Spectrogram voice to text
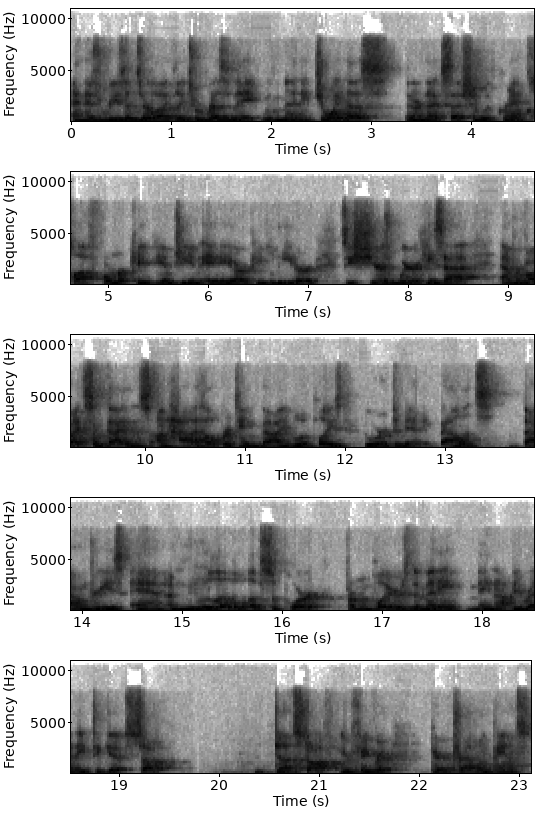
and his reasons are likely to resonate with many. Join us in our next session with Grant Clough, former KPMG and AARP leader, as he shares where he's at and provides some guidance on how to help retain valuable employees who are demanding balance, boundaries, and a new level of support from employers that many may not be ready to give. So, dust off your favorite pair of traveling pants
